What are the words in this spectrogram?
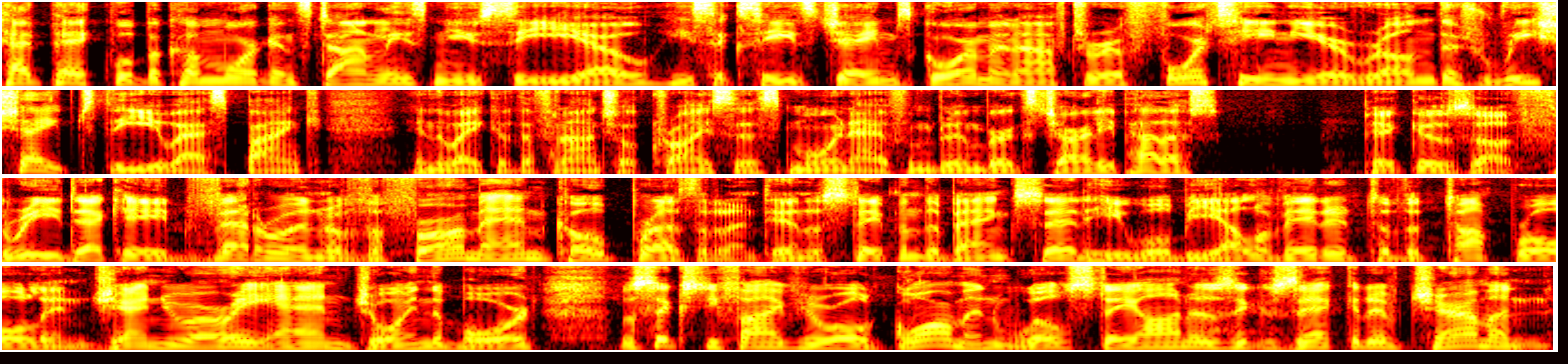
Ted Pick will become Morgan Stanley's new CEO. He succeeds James Gorman after a 14 year run that reshaped the US bank in the wake of the financial crisis. More now from Bloomberg's Charlie Pellet. Pick is a three decade veteran of the firm and co president. In a statement, the bank said he will be elevated to the top role in January and join the board. The 65 year old Gorman will stay on as executive chairman.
